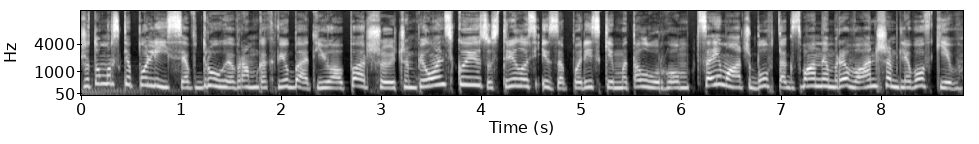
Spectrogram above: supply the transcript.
Житомирське Полісся вдруге в рамках Вюбет ЮА першої чемпіонської зустрілось із запорізьким металургом. Цей матч був так званим реваншем для вовків.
